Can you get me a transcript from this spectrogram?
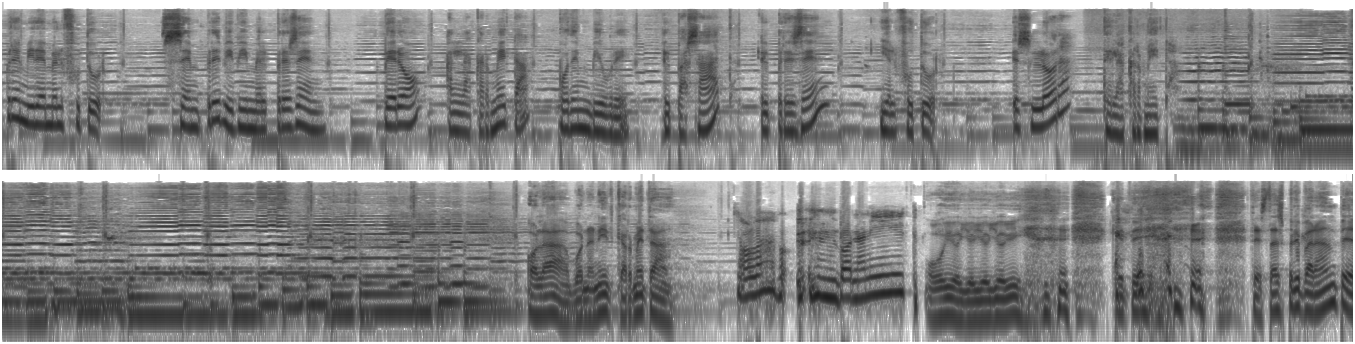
Sempre mirem el futur, sempre vivim el present, però en la Carmeta podem viure el passat, el present i el futur. És l'hora de la Carmeta. Hola, bona nit, Carmeta. Hola, bo- bona nit. Ui, ui, ui, ui, ui. Que te... T'estàs preparant per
